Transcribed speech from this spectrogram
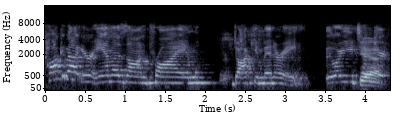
Talk about your Amazon Prime documentary where you took yeah. your kid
